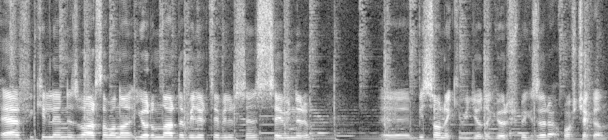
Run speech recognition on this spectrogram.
Eğer fikirleriniz varsa bana yorumlarda belirtebilirseniz sevinirim. Ee, bir sonraki videoda görüşmek üzere. Hoşçakalın.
